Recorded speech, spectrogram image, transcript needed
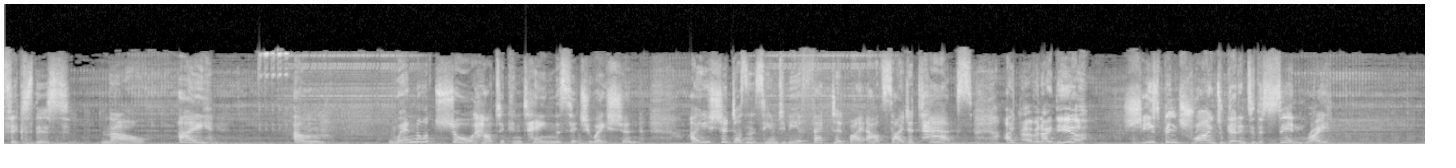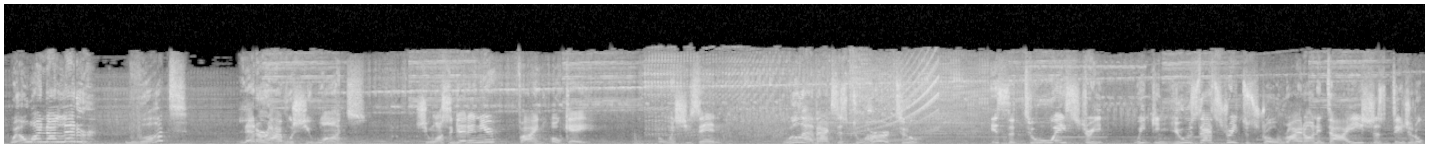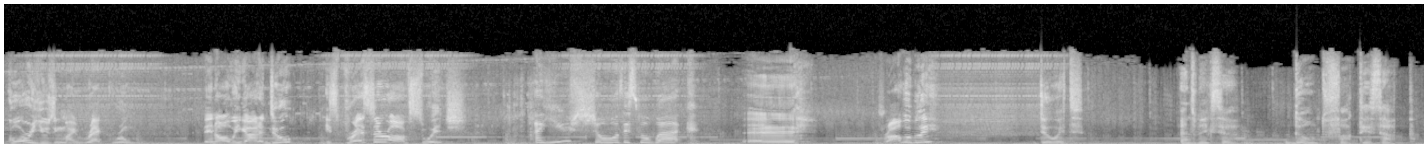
Fix this. Now. I. Um. We're not sure how to contain the situation. Aisha doesn't seem to be affected by outside attacks. I. I have an idea. She's been trying to get into the sin, right? Well, why not let her? What? Let her have what she wants. She wants to get in here? Fine, okay. But when she's in, we'll have access to her too. It's a two-way street. We can use that street to stroll right on into Aisha's digital core using my rec room. Then all we gotta do is press her off switch. Are you sure this will work? Uh, probably. Do it. And Mixer, don't fuck this up.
